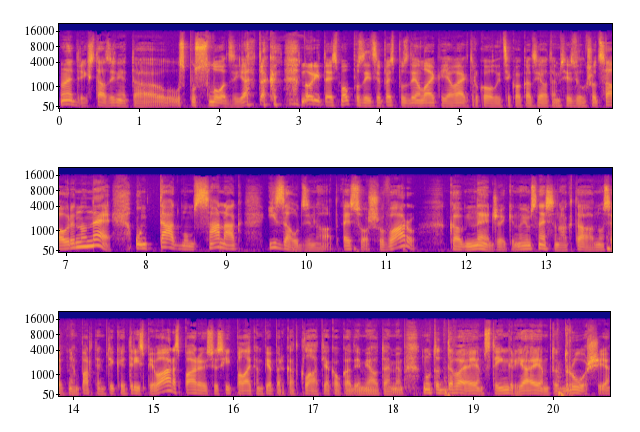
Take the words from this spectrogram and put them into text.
Nu, nedrīkst tā, ziniet, tā uz puslodzi. Ja? Tā kā no rīta esmu opozīcija, pēcpusdienā laika jau vajag tur koalīcija kaut kāds jautājums izvilkšot cauri. Nu, nē. Un tad mums sanāk izaudzināt esošu varu, ka nē, Džeki, nu jums nesanāk tā no septiņām partijām tikai trīs pie vāras, pārējos jūs ik pa laikam piepērkat klāt ja kaut kādiem jautājumiem. Nu, tad devai ejam stingri, jā, ejam droši, ja?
